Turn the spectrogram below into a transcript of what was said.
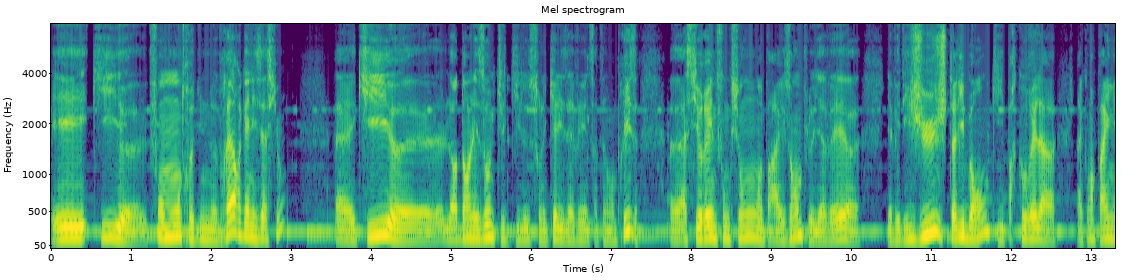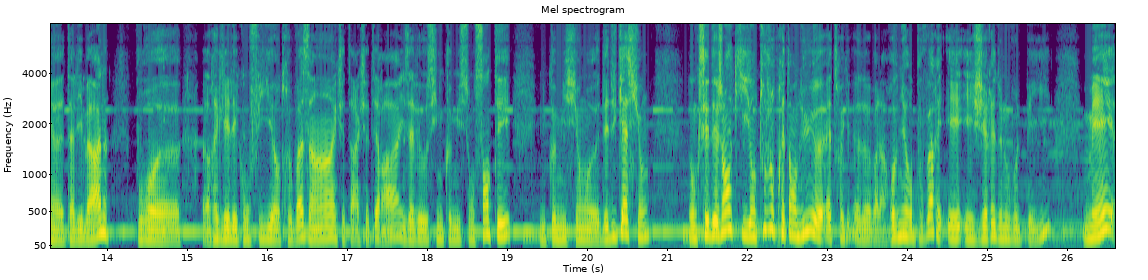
et qui euh, font montre d'une vraie organisation euh, qui, euh, dans les zones sur lesquelles ils avaient une certaine emprise, euh, assuraient une fonction. Par exemple, il y avait, des juges talibans qui parcouraient la, campagne talibane pour régler les conflits entre voisins, etc., etc. Ils avaient aussi une commission santé, une commission d'éducation. Donc, c'est des gens qui ont toujours prétendu être, voilà, revenir au pouvoir et, et, gérer de nouveau le pays. Mais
